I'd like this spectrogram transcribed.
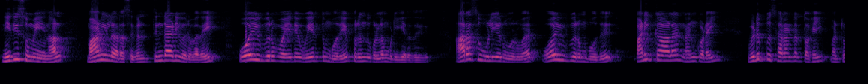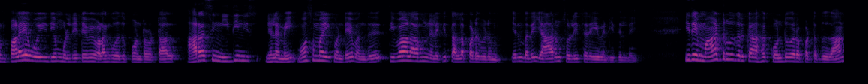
நிதி சுமையினால் மாநில அரசுகள் திண்டாடி வருவதை ஓய்வு பெறும் வயதை உயர்த்தும் போதே புரிந்து கொள்ள முடிகிறது. அரசு ஊழியர் ஒருவர் ஓய்வு பெறும்போது பணிக்கால நன்கொடை விடுப்பு சரண்டர் தொகை மற்றும் பழைய ஓய்வூதியம் உள்ளிட்டவை வழங்குவது போன்றவற்றால் அரசின் நிதி நிஸ்- நிலைமை மோசமாகிக் கொண்டே வந்து திவாலாகும் நிலைக்கு தள்ளப்படவிடும் என்பதை யாரும் சொல்லித் தெரிய வேண்டியதில்லை. இதை மாற்றுவதற்காக கொண்டு வரப்பட்டதுதான்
